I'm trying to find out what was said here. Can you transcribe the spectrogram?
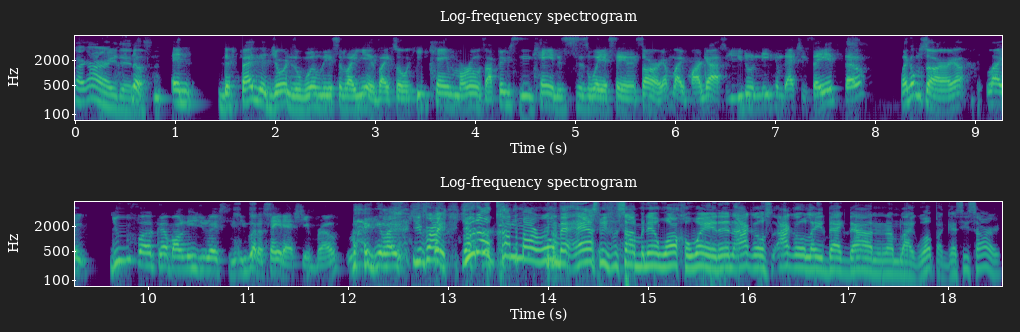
Like, all right, then. No, and the fact that Jordan's willing to like, yeah, like so he came in my room, so I figured he came. This is his way of saying sorry. I'm like, my God, so you don't need him to actually say it though? Like, I'm sorry. Like, you fuck up, I need you to you gotta say that shit, bro. like, like you're right. You don't come to my room and ask me for something and then walk away, and then I go I go lay back down and I'm like, well, I guess he's sorry.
